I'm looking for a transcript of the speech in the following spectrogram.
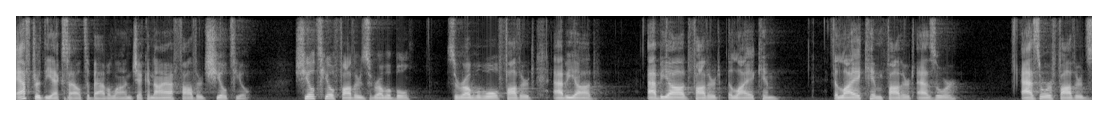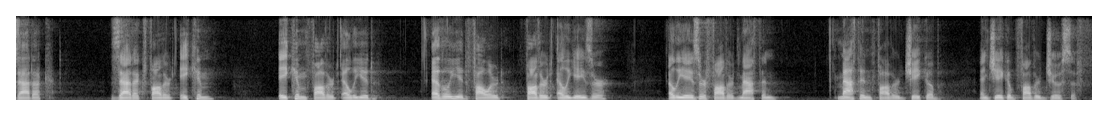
After the exile to Babylon, Jeconiah fathered Shealtiel. Shealtiel fathered Zerubbabel. Zerubbabel fathered Abiad. Abiad fathered Eliakim. Eliakim fathered Azor. Azor fathered Zadok. Zadok fathered Achim. Achim fathered Eliud. Eliud fathered, fathered Eleazar. Eleazar fathered Matthan. Matthan fathered Jacob. And Jacob fathered Joseph,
